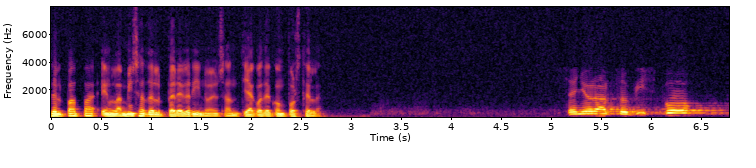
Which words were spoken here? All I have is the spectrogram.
del Papa en la Misa del Peregrino en Santiago de Compostela. Señor Arzobispo,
